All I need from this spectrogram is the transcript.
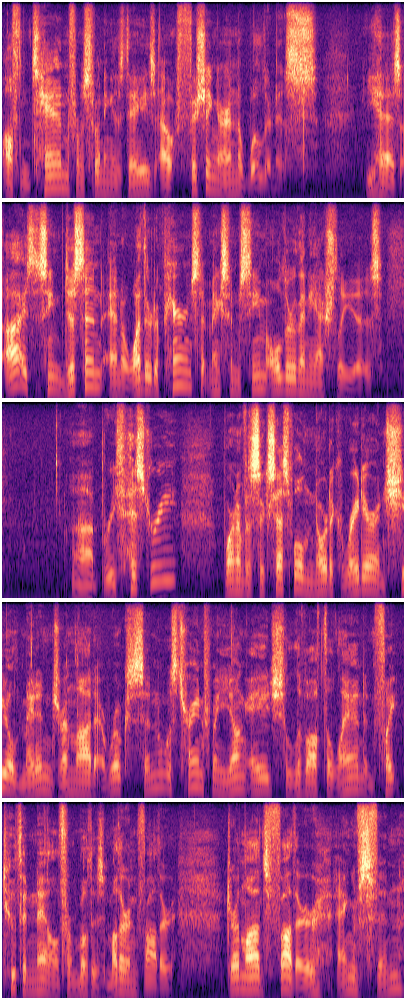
Often tan from spending his days out fishing or in the wilderness. He has eyes that seem distant and a weathered appearance that makes him seem older than he actually is. Uh, brief history. Born of a successful Nordic raider and shield maiden, Drenlod Arokson was trained from a young age to live off the land and fight tooth and nail from both his mother and father. Drenlod's father, Angvsfin,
